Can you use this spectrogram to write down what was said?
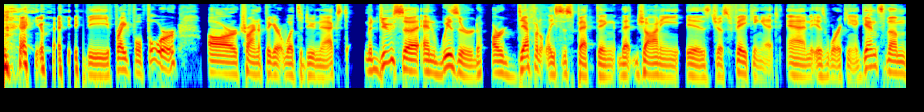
anyway, the Frightful Four are trying to figure out what to do next. Medusa and Wizard are definitely suspecting that Johnny is just faking it and is working against them.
